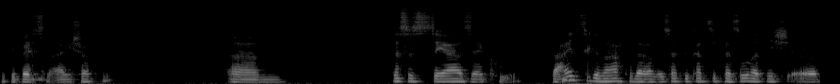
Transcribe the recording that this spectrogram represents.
mit den besten Eigenschaften. Ähm, das ist sehr, sehr cool. Der einzige Nachteil daran ist halt, du kannst die Person halt nicht, äh,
